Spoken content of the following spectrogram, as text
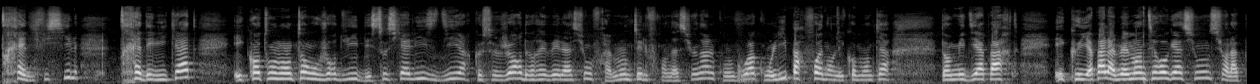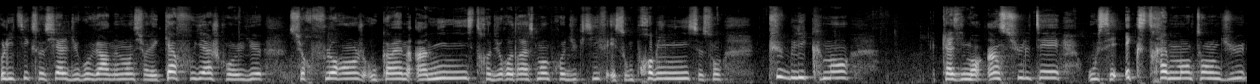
très difficile, très délicate. Et quand on entend aujourd'hui des socialistes dire que ce genre de révélation ferait monter le Front National, qu'on voit, qu'on lit parfois dans les commentaires dans Mediapart, et qu'il n'y a pas la même interrogation sur la politique sociale du gouvernement, sur les cafouillages qui ont eu lieu sur Florange, où quand même un ministre du redressement productif et son Premier ministre se sont publiquement quasiment insultés, où c'est extrêmement tendu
